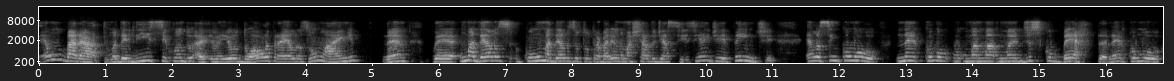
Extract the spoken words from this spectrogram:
É um barato, uma delícia quando eu dou aula para elas online, né? É, uma delas, com uma delas eu estou trabalhando Machado de Assis, e aí, de repente, ela assim como né, como uma, uma, uma, descoberta, né, como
